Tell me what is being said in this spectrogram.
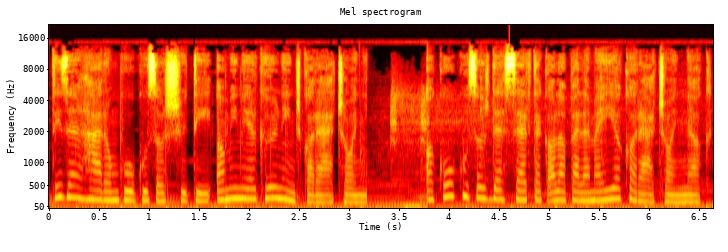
13 kókuszos süti, ami nélkül nincs karácsony. A kókuszos desszertek alapelemei a karácsonynak.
